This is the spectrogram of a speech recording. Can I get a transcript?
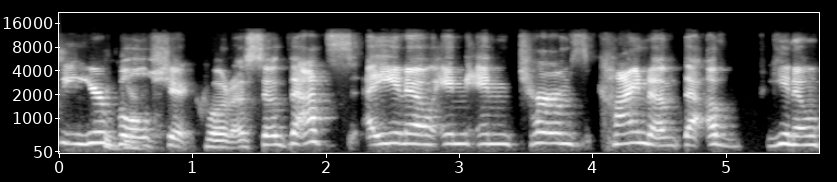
Your bullshit quota. So that's you know, in in terms kind of that of you know,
